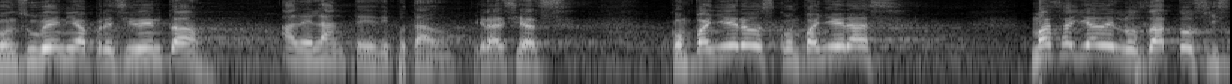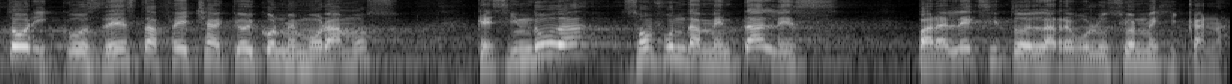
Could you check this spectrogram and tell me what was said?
Con su venia, Presidenta. Adelante, diputado. Gracias. Compañeros, compañeras, más allá de los datos históricos de esta fecha que hoy conmemoramos, que sin duda son fundamentales para el éxito de la Revolución Mexicana,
